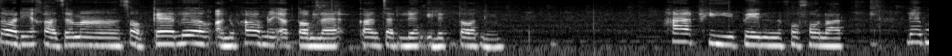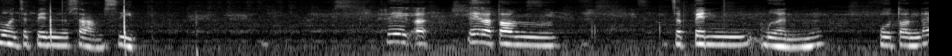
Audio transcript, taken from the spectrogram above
สวัสดีค่ะ จะมาสอบแก้เรื่องอนุภาคในอะตอมและการจัดเรียงอิเล็กตรอนธาตุ P เป็นฟอสฟอรัส เลขมวลจะเป็น 30 เลขอะเลขอะตอมจะเป็นเหมือนโปรตอนได้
